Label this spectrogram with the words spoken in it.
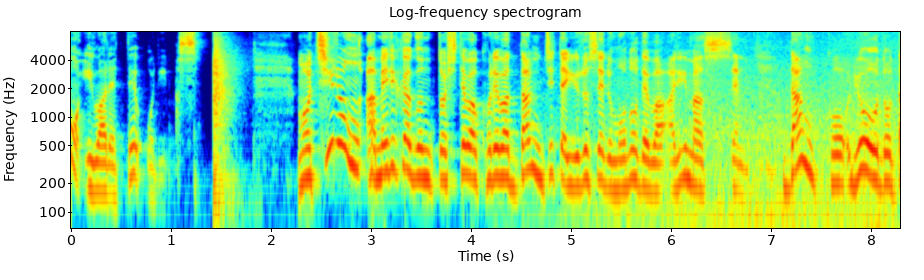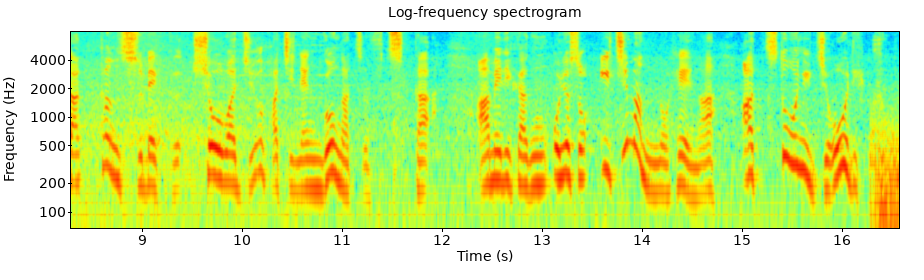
も言われております。もちろんアメリカ軍としてはこれは断じて許せるものではありません。断固領土奪還すべく昭和18年5月2日、アメリカ軍およそ1万の兵がアッツ島に上陸。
